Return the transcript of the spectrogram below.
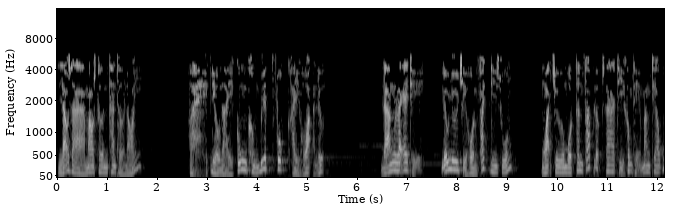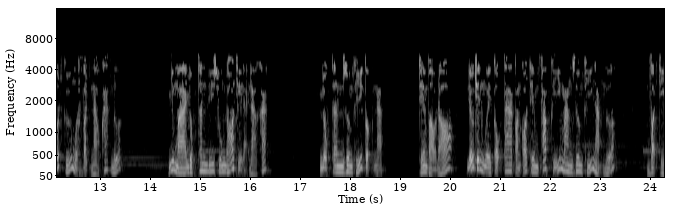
Lão già Mao Sơn than thở nói, điều này cũng không biết phúc hay họa nữa. Đáng lẽ thì nếu như chỉ hồn phách đi xuống, ngoại trừ một thân pháp lực ra thì không thể mang theo bất cứ một vật nào khác nữa. Nhưng mà nhục thân đi xuống đó thì lại là khác. Nhục thân dương khí cực nặng, thêm vào đó, nếu trên người cậu ta còn có thêm pháp khí mang dương khí nặng nữa, vậy thì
